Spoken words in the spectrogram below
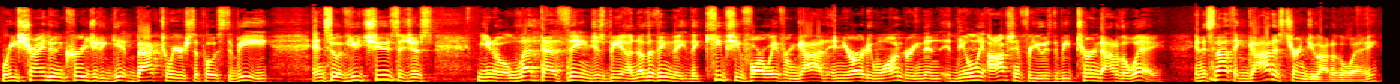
where He's trying to encourage you to get back to where you're supposed to be. And so if you choose to just, you know, let that thing just be another thing that, that keeps you far away from God and you're already wandering, then the only option for you is to be turned out of the way. And it's not that God has turned you out of the way,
